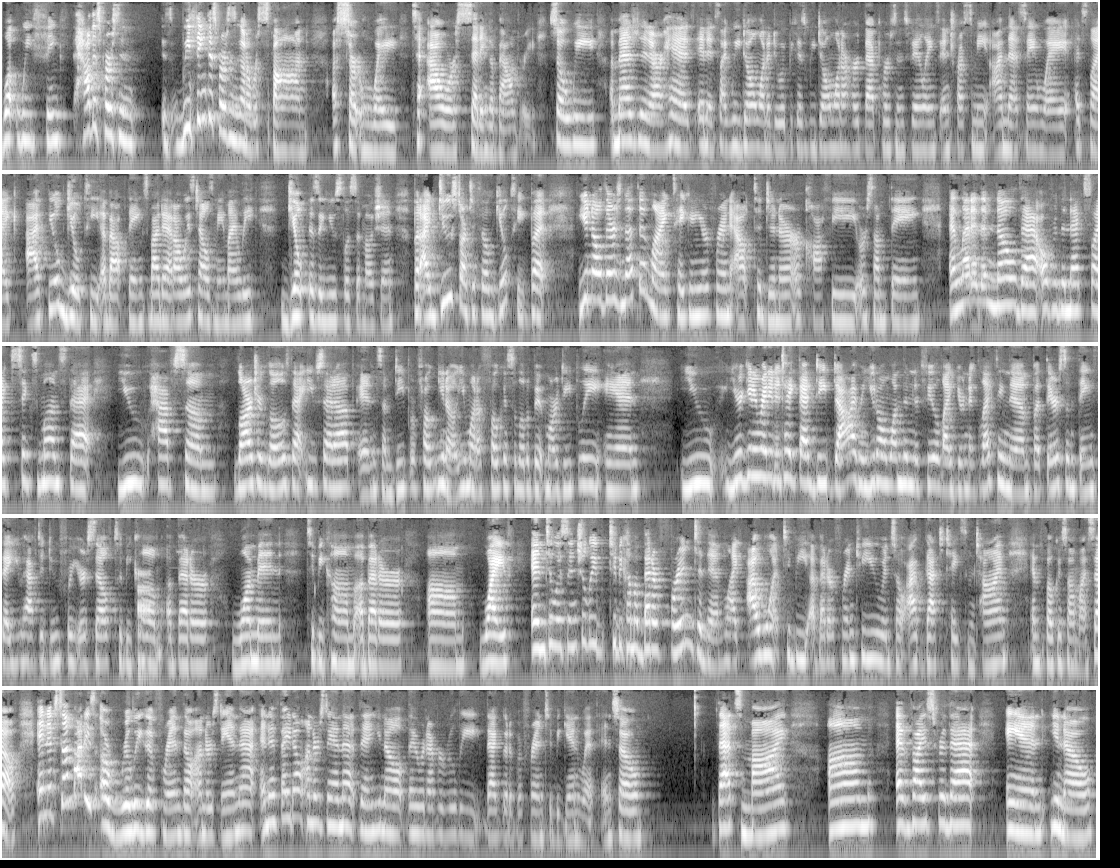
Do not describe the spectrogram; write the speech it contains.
what we think how this person is we think this person is going to respond a certain way to our setting a boundary. So we imagine it in our heads, and it's like we don't want to do it because we don't want to hurt that person's feelings. And trust me, I'm that same way. It's like I feel guilty about things. My dad always tells me, Myleik, guilt is a useless emotion. But I do start to feel guilty. But you know, there's nothing like taking your friend out to dinner or coffee or something and letting them know that over the next like six months that you have some larger goals that you set up and some deeper fo- you know you want to focus a little bit more deeply and you you're getting ready to take that deep dive and you don't want them to feel like you're neglecting them but there's some things that you have to do for yourself to become a better woman to become a better um, wife and to essentially to become a better friend to them. Like i want to be a better friend to you and so i've got to take some time and focus on myself. And if somebody's a really good friend they'll understand that. And if they don't understand that then you know they were never really that good of a friend to begin with. And so that's my um advice for that. And you know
